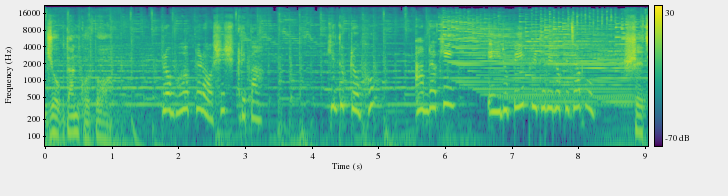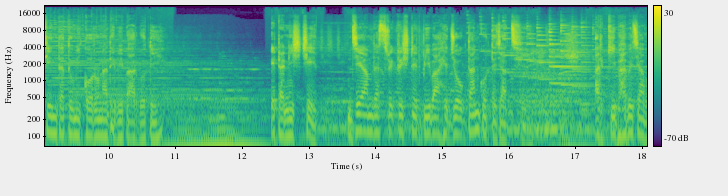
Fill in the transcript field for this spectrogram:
যোগদান করব। প্রভু আপনার অশেষ কৃপা। কিন্তু প্রভু আমরা কি এই রূপেই পৃথিবীর লোকে যাব? সে চিন্তা তুমি করো না দেবী পার্বতী। এটা নিশ্চিত যে আমরা শ্রীকৃষ্ণের বিবাহে যোগদান করতে যাচ্ছি। আর কীভাবে যাব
